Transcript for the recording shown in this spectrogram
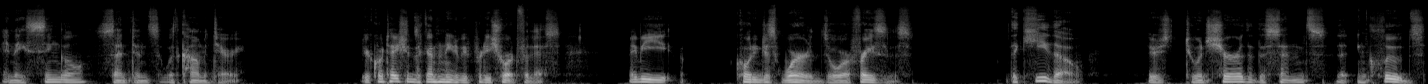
in a single sentence with commentary. Your quotations are going to need to be pretty short for this. Maybe quoting just words or phrases. The key, though, is to ensure that the sentence that includes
